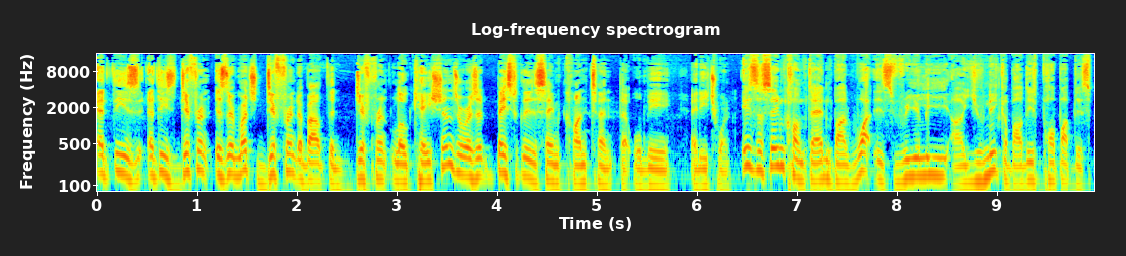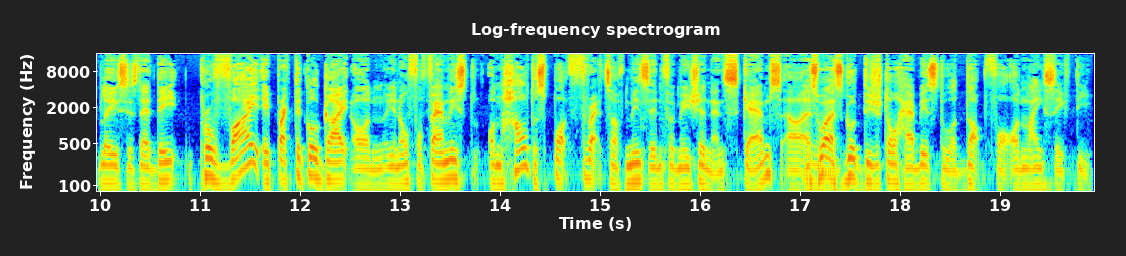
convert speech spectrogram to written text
at these at these different. Is there much different about the different locations, or is it basically the same content that will be at each one? It's the same content, but what is really uh, unique about these pop up displays is that they provide a practical guide on you know for families on how to spot threats of misinformation and scams, uh, as mm. well as good digital habits to adopt for online safety.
